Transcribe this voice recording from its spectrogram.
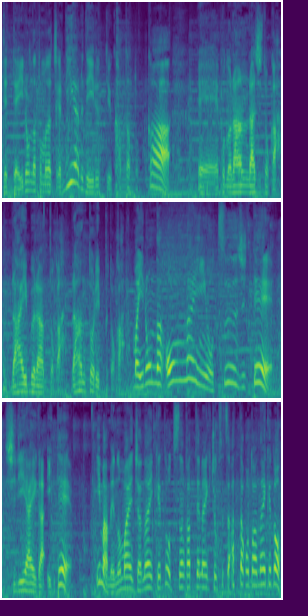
てていろんな友達がリアルでいるっていう方とか、えー、このランラジとかライブランとかラントリップとか、まあ、いろんなオンラインを通じて知り合いがいて今目の前じゃないけど繋がってない直接会ったことはないけど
